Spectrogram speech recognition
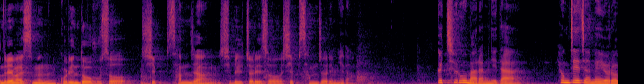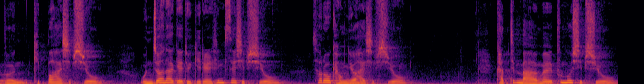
오늘의 말씀은 고린도 후서 13장 11절에서 13절입니다. 끝으로 말합니다. 형제 자매 여러분, 기뻐하십시오. 온전하게 되기를 힘쓰십시오. 서로 격려하십시오. 같은 마음을 품으십시오.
